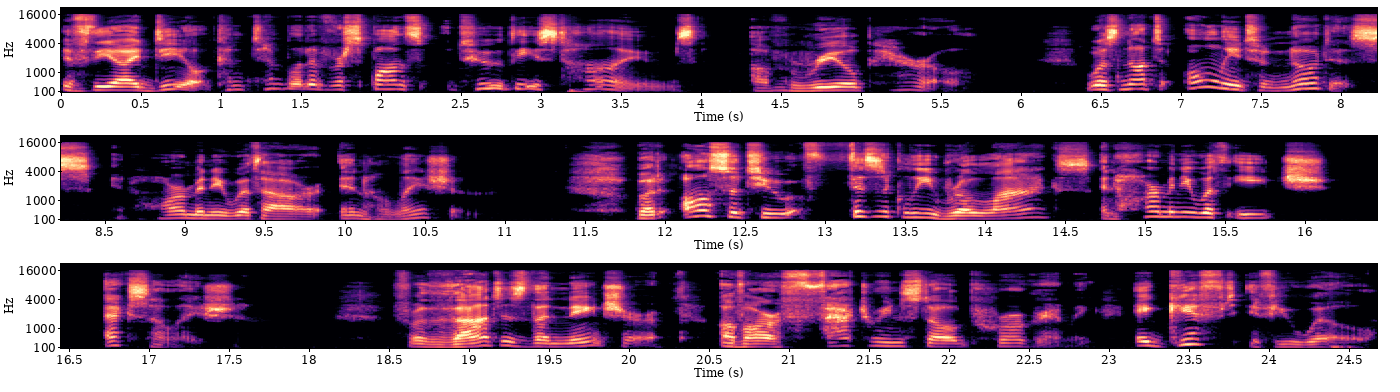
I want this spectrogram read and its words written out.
if the ideal contemplative response to these times of real peril was not only to notice in harmony with our inhalation, but also to physically relax in harmony with each exhalation. For that is the nature of our factory installed programming, a gift, if you will,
